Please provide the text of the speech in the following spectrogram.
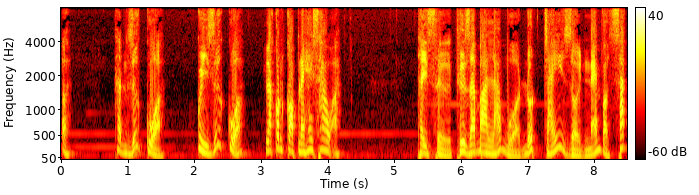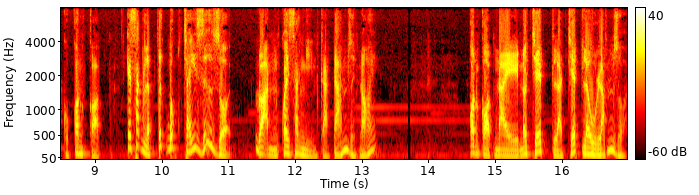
Ờ, thần giữ của, quỷ giữ của là con cọp này hay sao ạ? Thầy Sử thư ra ba lá bùa đốt cháy rồi ném vào xác của con cọp. Cái xác lập tức bốc cháy dữ dội. Đoạn quay sang nhìn cả đám rồi nói: Con cọp này nó chết là chết lâu lắm rồi.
